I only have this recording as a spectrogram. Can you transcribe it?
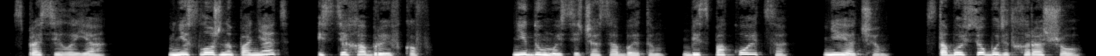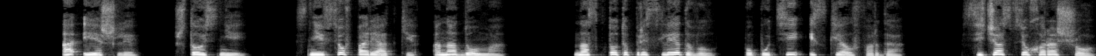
— спросила я. «Мне сложно понять из тех обрывков». «Не думай сейчас об этом. Беспокоиться не о чем. С тобой все будет хорошо». «А Эшли? Что с ней?» «С ней все в порядке. Она дома. Нас кто-то преследовал, по пути из Келфорда. Сейчас все хорошо.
